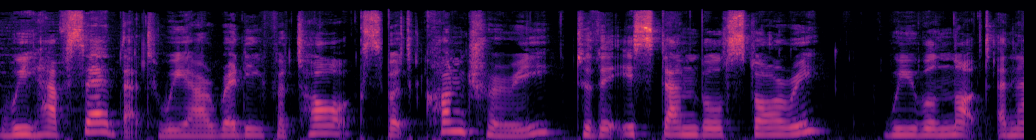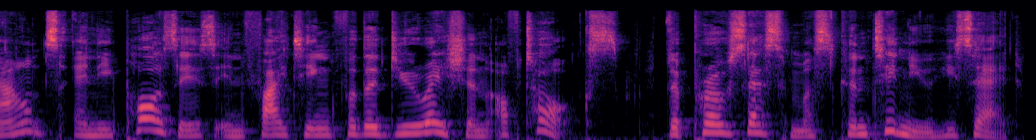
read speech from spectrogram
We have said that we are ready for talks, but contrary to the Istanbul story, we will not announce any pauses in fighting for the duration of talks. The process must continue, he said.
